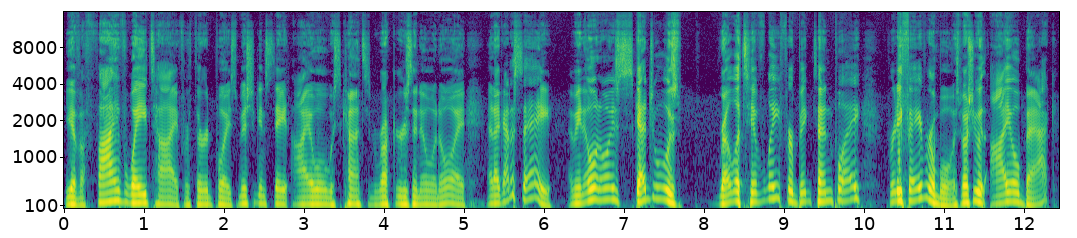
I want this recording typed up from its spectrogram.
You have a five-way tie for third place: Michigan State, Iowa, Wisconsin, Rutgers, and Illinois. And I got to say, I mean, Illinois' schedule is relatively for Big Ten play pretty favorable, especially with Ayo back.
